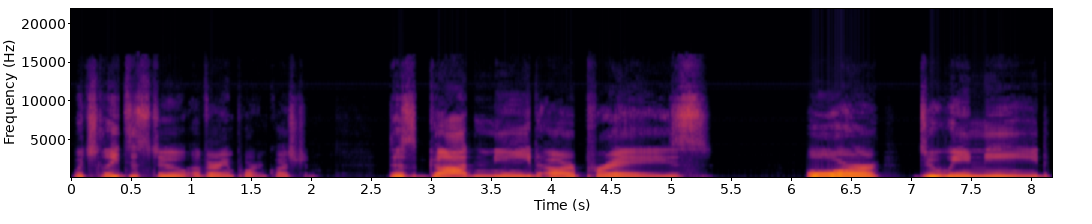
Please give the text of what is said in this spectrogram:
which leads us to a very important question: Does God need our praise? or do we need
